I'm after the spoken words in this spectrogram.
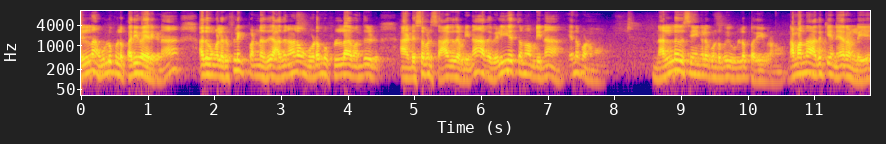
எல்லாம் உள்ளுக்குள்ள பதிவாயிருக்குன்னா அது உங்களை ரிஃப்ளெக்ட் பண்ணுது அதனால உங்க உடம்பு ஃபுல்லாக வந்து டிஸ்டர்பன்ஸ் ஆகுது அப்படின்னா அதை வெளியேற்றணும் அப்படின்னா என்ன பண்ணணும் நல்ல விஷயங்களை கொண்டு போய் உள்ளே பதிவு பண்ணணும். நம்ம தான் அதுக்கே நேரம் இல்லையே.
